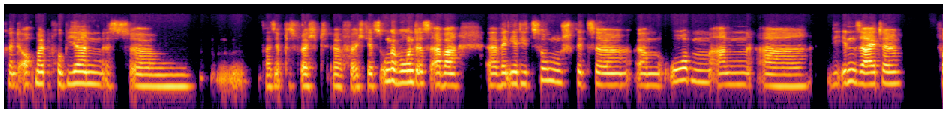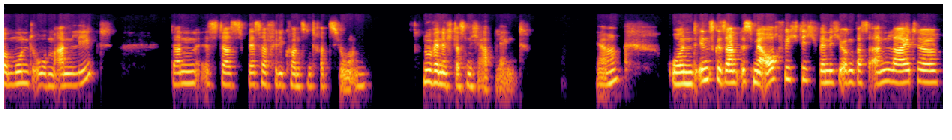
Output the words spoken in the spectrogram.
Könnt auch mal probieren, es, ähm, weiß nicht, ob das vielleicht äh, für euch jetzt ungewohnt ist, aber äh, wenn ihr die Zungenspitze ähm, oben an äh, die Innenseite vom Mund oben anlegt, dann ist das besser für die Konzentration. Nur wenn euch das nicht ablenkt. Ja. Und insgesamt ist mir auch wichtig, wenn ich irgendwas anleite,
